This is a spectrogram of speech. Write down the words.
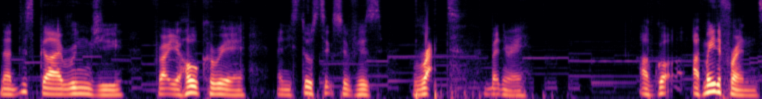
Now, this guy rings you throughout your whole career, and he still sticks with his rat. But anyway, I've got, I've made a friend.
